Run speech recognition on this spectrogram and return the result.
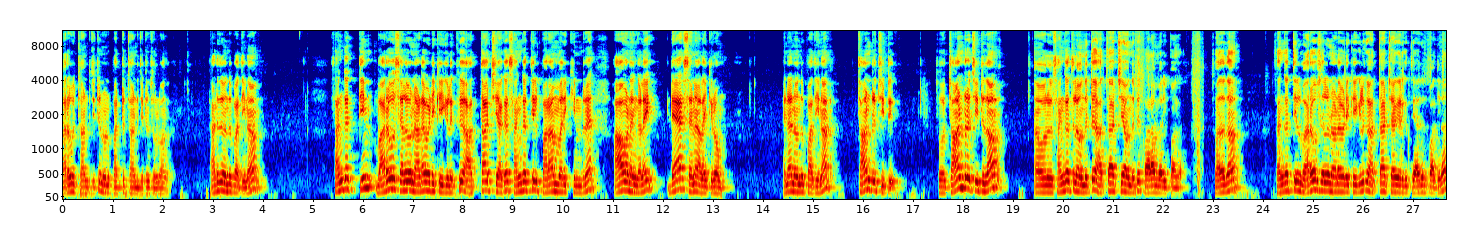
வரவு சான்று சீட்டு இன்னொன்று பற்று சான்று சீட்டுன்னு சொல்லுவாங்க. அடுத்து வந்து பார்த்தீங்கன்னா சங்கத்தின் வரவு செலவு நடவடிக்கைகளுக்கு அத்தாட்சியாக சங்கத்தில் பராமரிக்கின்ற ஆவணங்களை டேஸ் என அழைக்கிறோம். என்னென்னு வந்து பார்த்தீங்கன்னா சான்று சீட்டு. ஸோ சான்று சீட்டு தான் ஒரு சங்கத்தில் வந்துட்டு அத்தாட்சியாக வந்துட்டு பராமரிப்பாங்க. ஸோ அதை தான் சங்கத்தில் வரவு செலவு நடவடிக்கைகளுக்கு அத்தாட்சியாக இருக்குது. அதுன்னு பார்த்தீங்கன்னா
